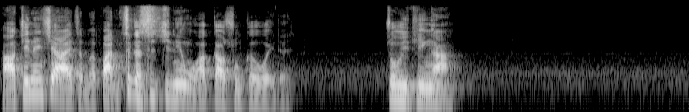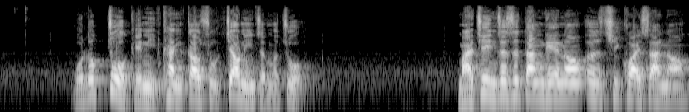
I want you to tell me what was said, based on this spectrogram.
好，今天下来怎么办？这个是今天我要告诉各位的，注意听啊！我都做给你看，告诉教你怎么做。买进，这是当天哦，二十七块三哦，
